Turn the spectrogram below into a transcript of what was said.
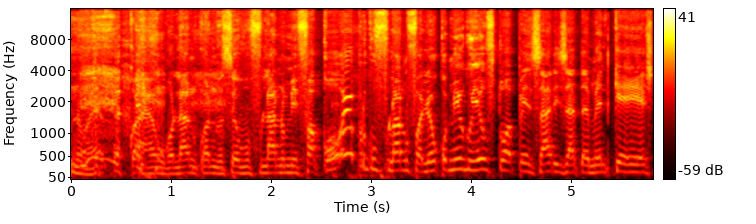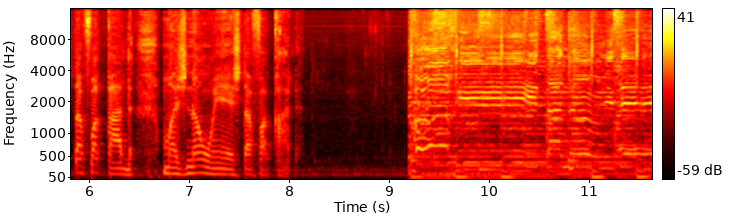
Não é? Quando é angolano, quando você ouve o fulano me facou, é porque o fulano falhou comigo e eu estou a pensar exatamente que é esta facada. Mas não é esta facada. Ô Rita, não me.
